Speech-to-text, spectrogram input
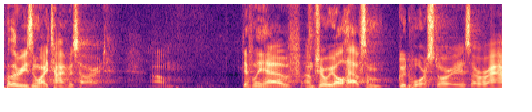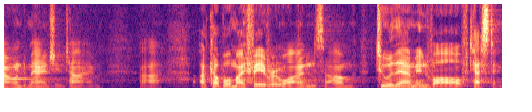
another reason why time is hard. Um, definitely have, I'm sure we all have some good war stories around managing time. Uh, a couple of my favorite ones, um, two of them involve testing.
